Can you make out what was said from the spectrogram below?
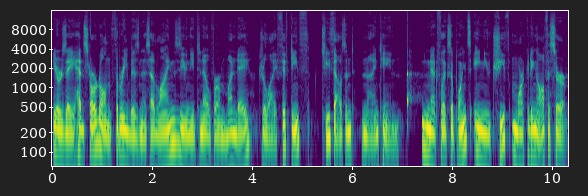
Here's a head start on three business headlines you need to know for Monday, July 15th, 2019. Netflix appoints a new chief marketing officer.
